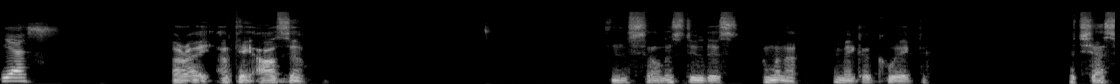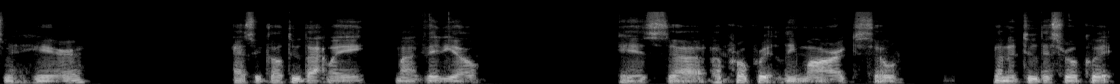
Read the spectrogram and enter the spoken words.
Yes. All right. Okay. Awesome. And so let's do this. I'm going to make a quick adjustment here as we go through that way my video is uh, appropriately marked. So I'm going to do this real quick.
